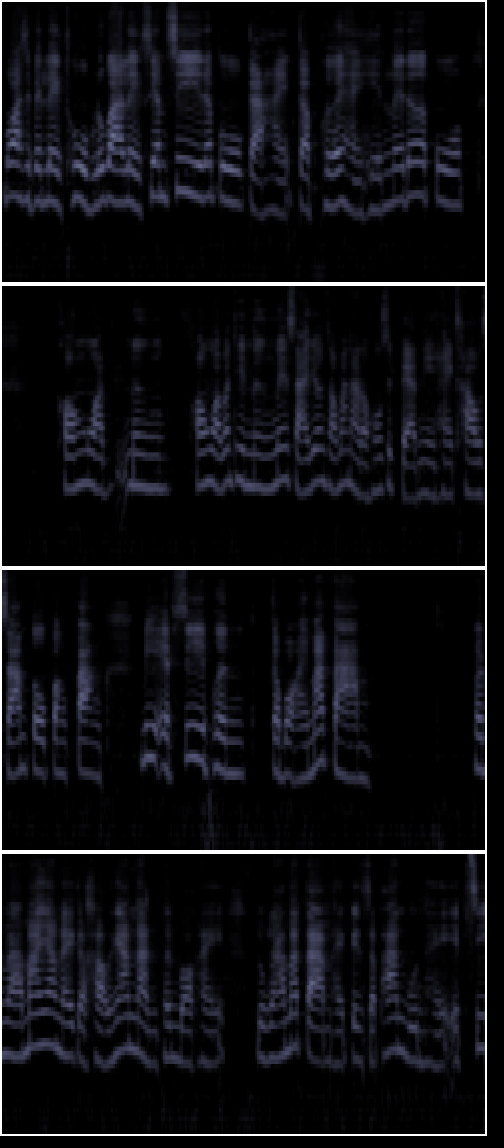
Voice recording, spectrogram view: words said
บ่ว่าสิเป็นเหลขถูกหรือว่าเหลขเซียมซี่แล้วปูกะให้กับเผยให้เห็นเลยเด้อปูของงวดหนึ่ง ของวดวันที่หนึ่งเมษายน 2568 นี่ให้เข่าสามโตปังๆ มีเอฟซีเพิ่นก็บอกให้มาตาม เพิ่นว่ามาย่ามใดกับเขาย่ามนั่นเพิ่นบอกให้ลูกหลานมาตามให้เป็นสะพานบุญให้เอฟซี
